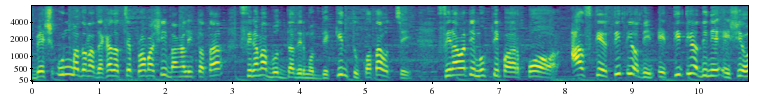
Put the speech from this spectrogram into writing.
বেশ উন্মাদনা দেখা যাচ্ছে প্রবাসী বাঙালি তথা সিনেমা বোদ্ধাদের মধ্যে। কিন্তু কথা হচ্ছে সিনেমাটি মুক্তি পাওয়ার পর আজকের তৃতীয় দিন। এই তৃতীয় দিনে এসেও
